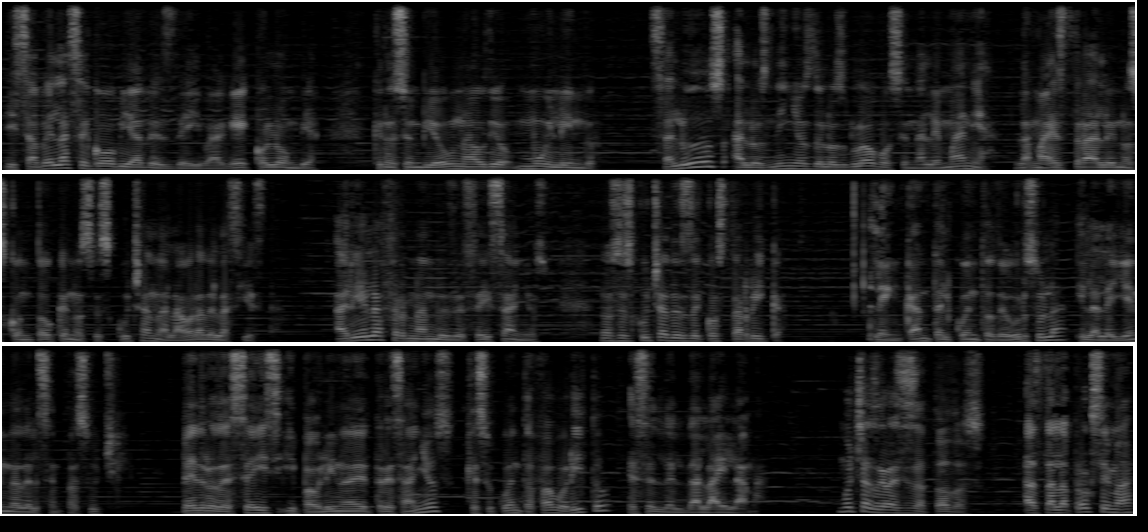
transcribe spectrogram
Isabela Segovia desde Ibagué, Colombia, que nos envió un audio muy lindo. Saludos a los niños de los globos en Alemania. La maestra Ale nos contó que nos escuchan a la hora de la siesta. Ariela Fernández, de 6 años, nos escucha desde Costa Rica. Le encanta el cuento de Úrsula y la leyenda del cempasúchil. Pedro, de 6 y Paulina, de 3 años, que su cuento favorito es el del Dalai Lama. Muchas gracias a todos. Hasta la próxima.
